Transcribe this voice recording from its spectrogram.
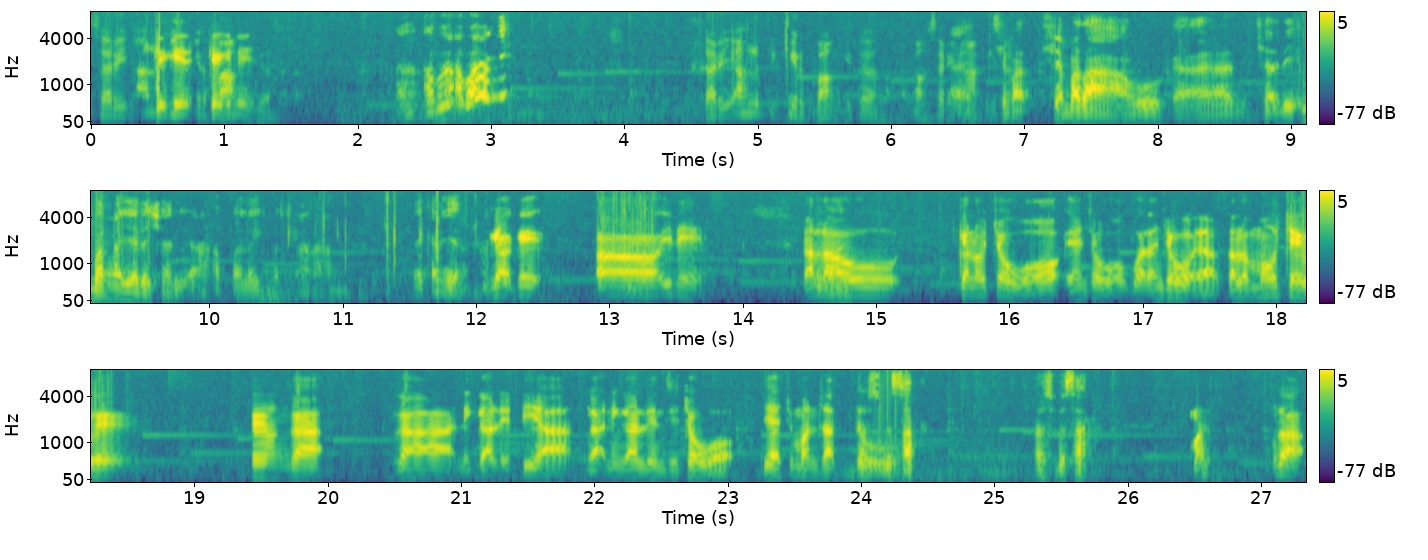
Syariah lu Kayak gini- pikir kayak bang gini. gitu. Hah? Apa apa anjing? Syariah lu pikir bang gitu. Bang Eh, syariah. gitu. siapa siapa tahu kan cari bang aja ada syariah apalagi pacaran ya kan ya Enggak kayak eh ini. Kalau kalau cowok, yang cowok, buat yang cowok ya. Kalau mau cewek yang nggak nggak ninggalin dia, nggak ninggalin si cowok, dia cuma satu. harus besar harus besar Enggak,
